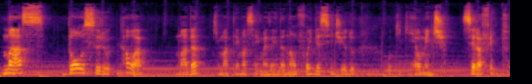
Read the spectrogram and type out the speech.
Mas dousuru kawa mada kimatemasen, mas ainda não foi decidido o que, que realmente será feito.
